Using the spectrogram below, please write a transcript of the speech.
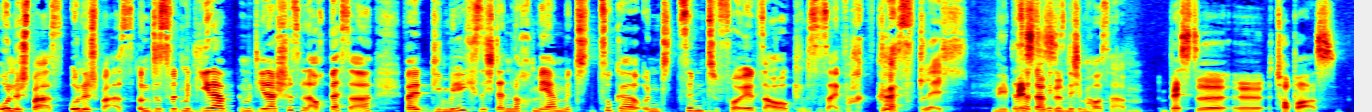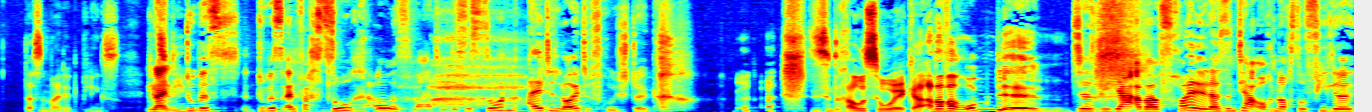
ohne Spaß, ohne Spaß. Und das wird mit jeder, mit jeder Schüssel auch besser, weil die Milch sich dann noch mehr mit Zucker und Zimt vollsaugt. Und das ist einfach köstlich. Nee, Deshalb darf ich das nicht im Haus haben. beste äh, Toppers. Das sind meine Lieblings. Kennst Nein, die? du bist, du bist einfach so raus, Martin. Das ist so ein alte Leute-Frühstück. Sie sind raushoeker. Aber warum denn? Das, ja, aber voll. Da sind ja auch noch so viele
